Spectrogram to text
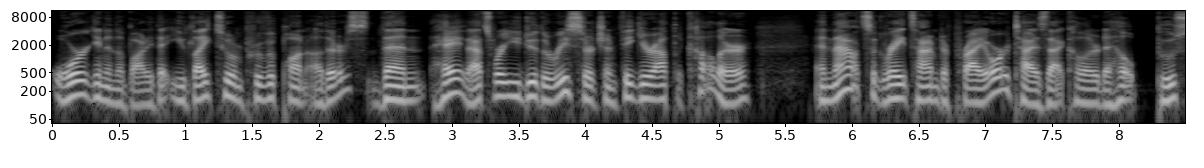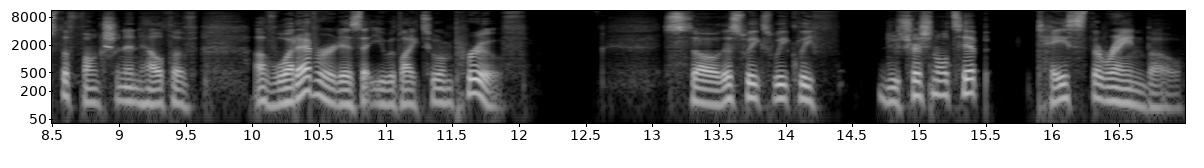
organ in the body that you'd like to improve upon others, then hey, that's where you do the research and figure out the color. And now it's a great time to prioritize that color to help boost the function and health of, of whatever it is that you would like to improve. So, this week's weekly f- nutritional tip taste the rainbow.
